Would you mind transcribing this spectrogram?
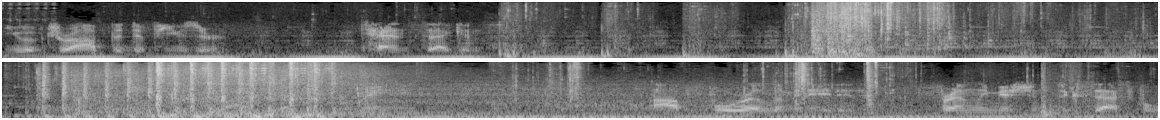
You have dropped the defuser. 10 seconds. 4 eliminated. Friendly mission successful.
